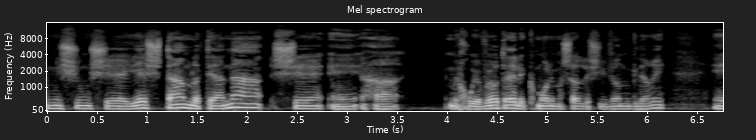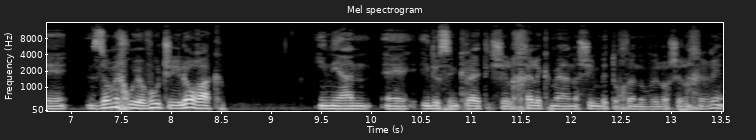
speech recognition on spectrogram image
משום שיש טעם לטענה שהמחויבויות האלה, כמו למשל לשוויון מגדרי, אה, זו מחויבות שהיא לא רק עניין אה, אידוסינקרטי של חלק מהאנשים בתוכנו ולא של אחרים,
